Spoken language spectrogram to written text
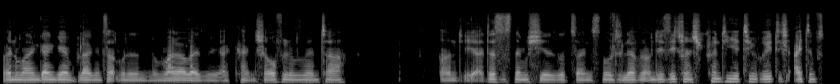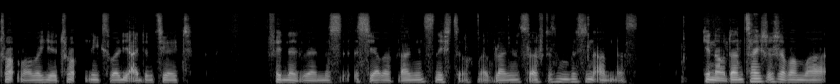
bei normalen Gun Game Plugins hat man normalerweise ja kein Schaufel-Inventar. Und ja, das ist nämlich hier sozusagen das nullte Level. Und ihr seht schon, ich könnte hier theoretisch Items droppen, aber hier droppt nichts, weil die Items direkt findet werden. Das ist ja bei Plugins nicht so. Bei Plugins läuft das ein bisschen anders. Genau, dann zeige ich euch aber mal,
